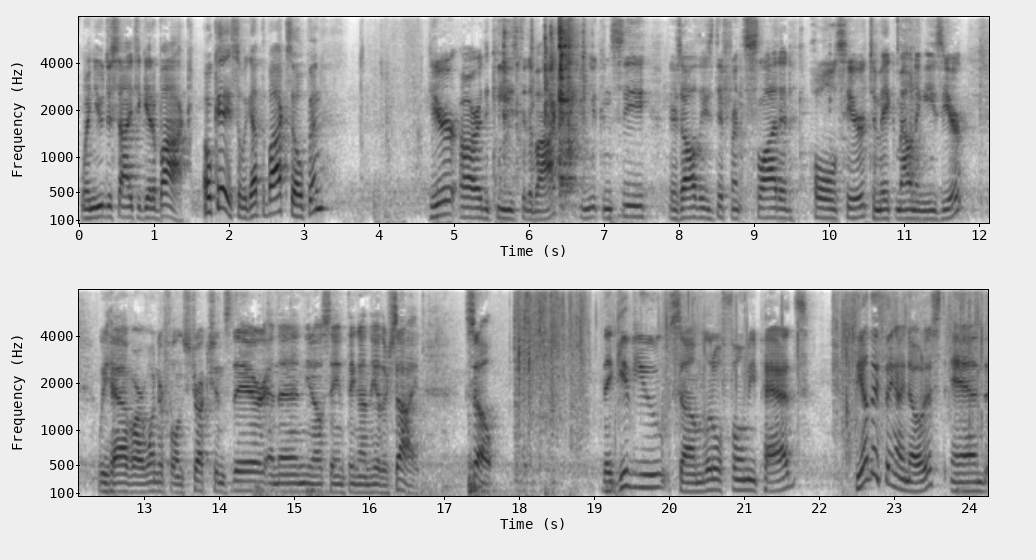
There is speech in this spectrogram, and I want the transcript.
when you decide to get a box. Okay, so we got the box open. Here are the keys to the box and you can see there's all these different slotted holes here to make mounting easier. We have our wonderful instructions there and then, you know, same thing on the other side. So, they give you some little foamy pads. The other thing I noticed and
